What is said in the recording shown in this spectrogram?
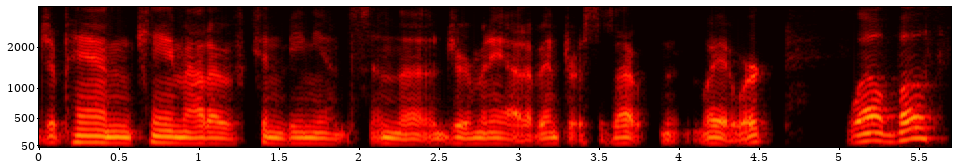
Japan came out of convenience and the Germany out of interest. Is that the way it worked? Well, both,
